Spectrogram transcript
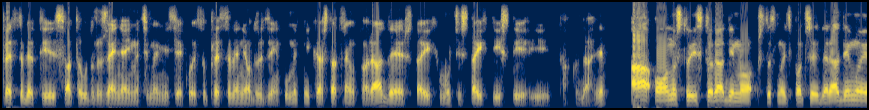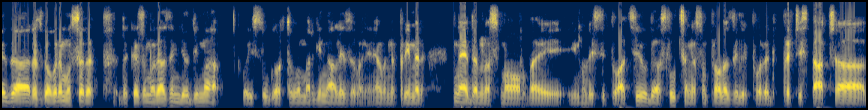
predstavljati sva ta udruženja, imaćemo emisije koje su predstavljanje određenih umetnika, šta trenutno rade, šta ih muči, šta ih tišti i tako dalje. A ono što isto radimo, što smo već počeli da radimo je da razgovaramo sa, da kažemo, raznim ljudima koji su gotovo marginalizovani. Evo, na primer, nedavno smo ovaj, imali situaciju da slučajno smo prolazili pored prečistača,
